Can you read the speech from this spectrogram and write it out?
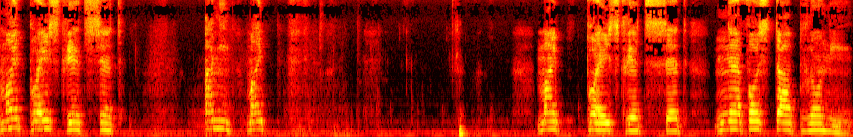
My bracelet said, I mean, my my bracelet said, never stop running.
